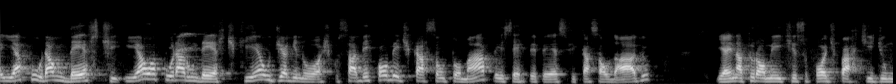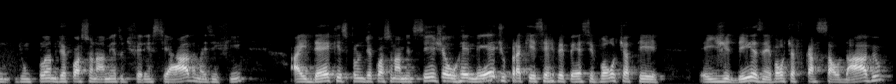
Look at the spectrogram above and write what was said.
e, apurar um déficit, e ao apurar um déficit, que é o diagnóstico, saber qual medicação tomar para esse RPPS ficar saudável, e aí naturalmente isso pode partir de um, de um plano de equacionamento diferenciado, mas enfim, a ideia é que esse plano de equacionamento seja o remédio para que esse RPPS volte a ter rigidez, né, volte a ficar saudável,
